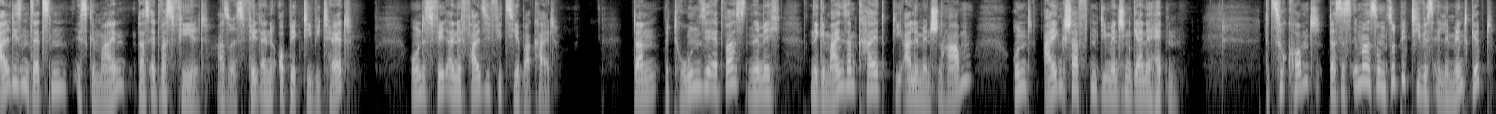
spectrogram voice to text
All diesen Sätzen ist gemein, dass etwas fehlt. Also es fehlt eine Objektivität und es fehlt eine Falsifizierbarkeit. Dann betonen sie etwas, nämlich eine Gemeinsamkeit, die alle Menschen haben und Eigenschaften, die Menschen gerne hätten. Dazu kommt, dass es immer so ein subjektives Element gibt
